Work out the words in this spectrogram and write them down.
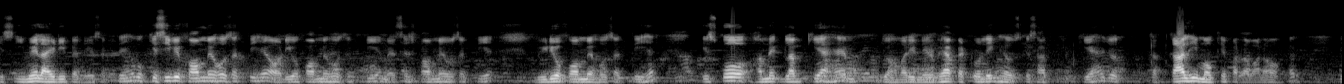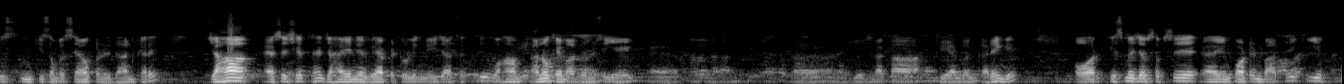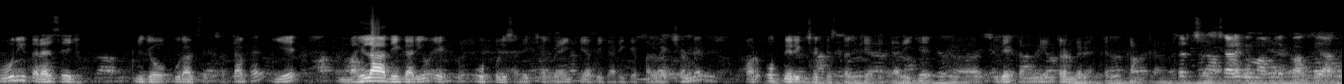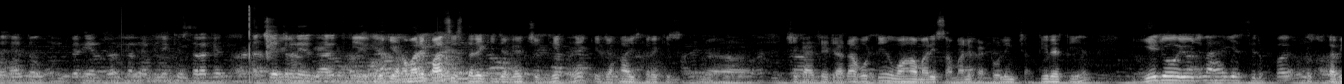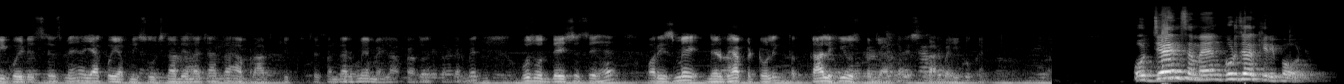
इस ईमेल आईडी पर दे सकते हैं। वो किसी भी फॉर्म में हो सकती है, ऑडियो फॉर्म में हो सकती है, मैसेज फॉर्म में हो सकती है, वीडियो फॉर्म में हो सकती है। इसको हमने क्लब किया है, जो हमारी निर्भया पेट्रोलिंग है, उसके साथ किया है, जो तत्काल ही मौके पर रवाना होकर इस, इनकी समस्याओं का निदान करें। जहाँ ऐसे क्षेत्र हैं जहाँ ये निर्भया पेट्रोलिंग नहीं जा सकती, वहाँ हम थानों के माध्यम से ये योजना का क्रियान्वयन करेंगे। और इसमें जब सबसे इंपॉर्टेंट बात है कि ये पूरी तरह से जो, जो पूरा सेटअप है ये महिला अधिकारियों एक उप पुलिस अधीक्षक बैंक के अधिकारी के पर्यवेक्षण में और उप निरीक्षक स्तर के अधिकारी के सीधे नियंत्रण में रहकर ये काम करें सर छेड़छाड़ के मामले काफ़ी आते हैं तो उन पर नियंत्रण करने के लिए किस तरह के क्षेत्र निर्धारित किए गए देखिए हमारे पास इस तरह की जगह चिन्हित है कि जहाँ इस तरह की शिकायतें ज़्यादा होती हैं वहाँ हमारी सामान्य पेट्रोलिंग चलती रहती है। ये जो योजना है, ये सिर्फ़ कभी कोई डिस्ट्रेस में है या कोई अपनी सूचना देना चाहता है, अपराध के संदर्भ में, महिला अपराधों के संदर्भ में, उस उद्देश्य से है और इसमें निर्भया पेट्रोलिंग तत्काल ही उस पर जाकर इस कार्रवाई को करेगी। उज्जैन समय गुर्जर की रिपोर्ट।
